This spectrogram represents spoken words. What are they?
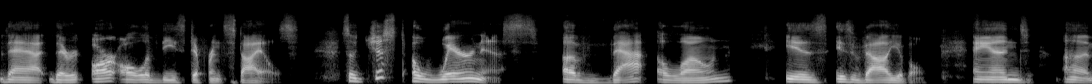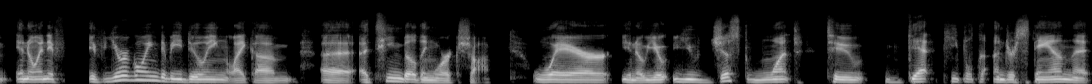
that there are all of these different styles. So just awareness of that alone is is valuable. And um, you know, and if if you're going to be doing like um, a, a team building workshop where you know you you just want to get people to understand that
